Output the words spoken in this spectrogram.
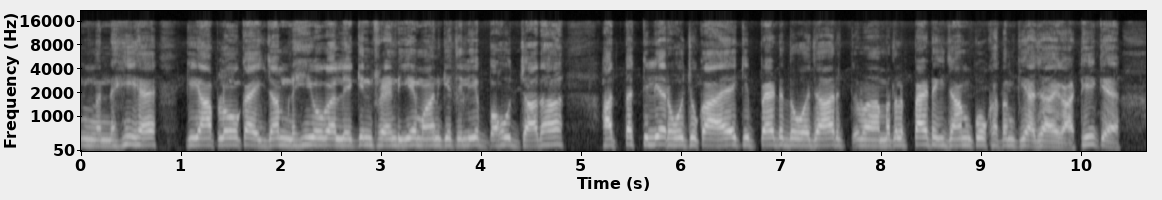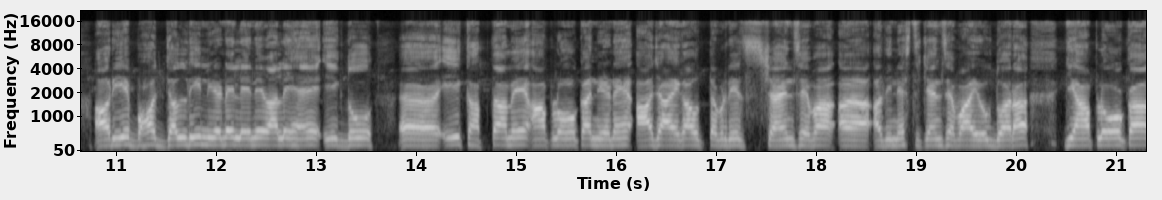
नहीं है कि आप लोगों का एग्ज़ाम नहीं होगा, लेकिन फ्रेंड ये मान के चलिए बहुत ज़्यादा हद तक क्लियर हो चुका है कि पेट 2000 मतलब पैट एग्ज़ाम को ख़त्म किया जाएगा, ठीक है? और ये बहुत जल्द ही निर्णय लेने वाले हैं। एक दो एक हफ़्ता में आप लोगों का निर्णय आ जाएगा उत्तर प्रदेश चयन सेवा अधीनस्थ चयन सेवा आयोग द्वारा कि आप लोगों का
